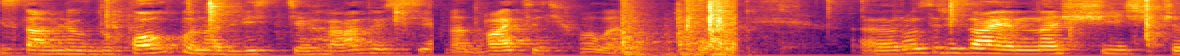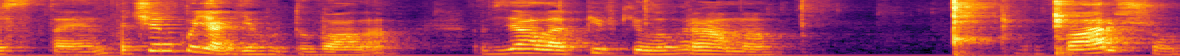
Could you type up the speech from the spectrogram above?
Ставлю в духовку на 200 градусів на 20 хвилин. Е, Розрізаємо на 6 частин. Начинку як я готувала? Взяла пів кілограма фаршу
